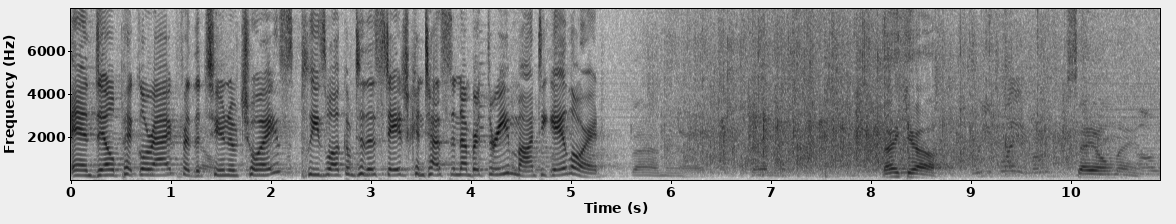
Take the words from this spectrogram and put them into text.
And Dill Pickle Rag for the tune of choice. Please welcome to the stage contestant number three, Monte Gaylord. Thank y'all. What are you playing, Monte? Say old man.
